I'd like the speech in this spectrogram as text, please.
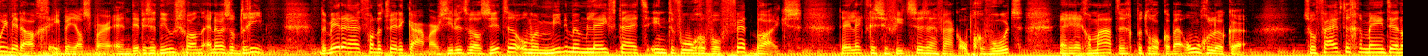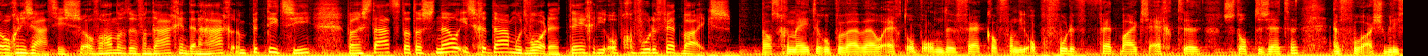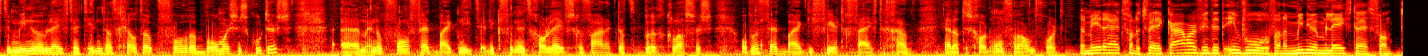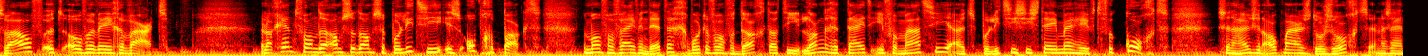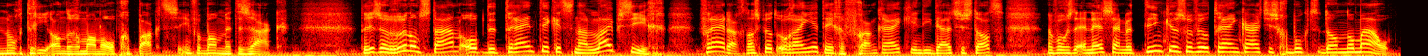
Goedemiddag, ik ben Jasper en dit is het nieuws van NOS op 3. De meerderheid van de Tweede Kamer ziet het wel zitten om een minimumleeftijd in te voeren voor fatbikes. De elektrische fietsen zijn vaak opgevoerd en regelmatig betrokken bij ongelukken. Zo'n 50 gemeenten en organisaties overhandigden vandaag in Den Haag een petitie... waarin staat dat er snel iets gedaan moet worden tegen die opgevoerde fatbikes. Als gemeente roepen wij wel echt op om de verkoop van die opgevoerde fatbikes echt uh, stop te zetten. En voor alsjeblieft de minimumleeftijd in. Dat geldt ook voor uh, brommers en scooters. Um, en ook voor een fatbike niet. En ik vind het gewoon levensgevaarlijk dat brugklassers op een fatbike die 40, 50 gaan. Ja, dat is gewoon onverantwoord. Een meerderheid van de Tweede Kamer vindt het invoeren van een minimumleeftijd van 12 het overwegen waard. Een agent van de Amsterdamse politie is opgepakt. De man van 35 wordt ervan verdacht dat hij langere tijd informatie uit politiesystemen heeft verkocht. Zijn huis in Alkmaar is doorzocht en er zijn nog drie andere mannen opgepakt in verband met de zaak. Er is een run ontstaan op de treintickets naar Leipzig. Vrijdag dan speelt Oranje tegen Frankrijk in die Duitse stad. En volgens de NS zijn er tien keer zoveel treinkaartjes geboekt dan normaal.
